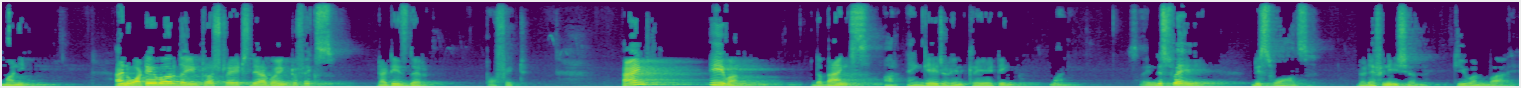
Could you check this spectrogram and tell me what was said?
money. And whatever the interest rates they are going to fix that is their profit. And even the banks are engaged in creating money. So in this way, this was the definition given by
